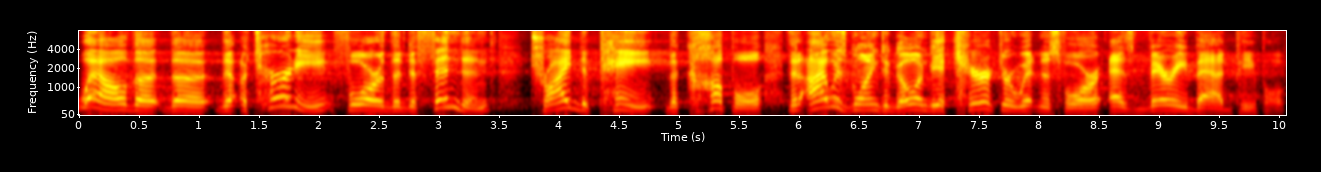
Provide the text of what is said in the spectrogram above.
Well, the, the, the attorney for the defendant tried to paint the couple that I was going to go and be a character witness for as very bad people.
